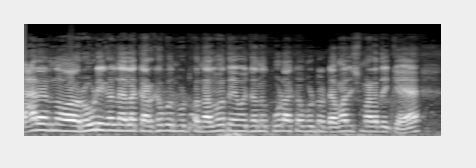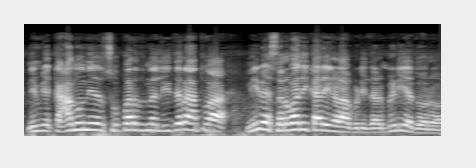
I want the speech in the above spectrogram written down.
ಯಾರ್ಯಾರನ್ನ ರೌಡಿಗಳನ್ನೆಲ್ಲ ಕರ್ಕೊಬಂದ್ಬಿಟ್ಟು ನಲ್ವತ್ತೈವತ್ತು ಜನ ಕೂಡಾಕೊಬಿಟ್ಟು ಡೆಮಾಲಿಷ್ ಮಾಡೋದಕ್ಕೆ ನಿಮಗೆ ಕಾನೂನಿನ ಸುಪರ್ದನಲ್ಲಿ ಇದ್ದೀರಾ ಅಥವಾ ನೀವೇ ಸರ್ವಾಧಿಕಾರಿಗಳಾಗ್ಬಿಟ್ಟಿದ್ದಾರೆ? ಬಿಡಿಯೋದವರು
